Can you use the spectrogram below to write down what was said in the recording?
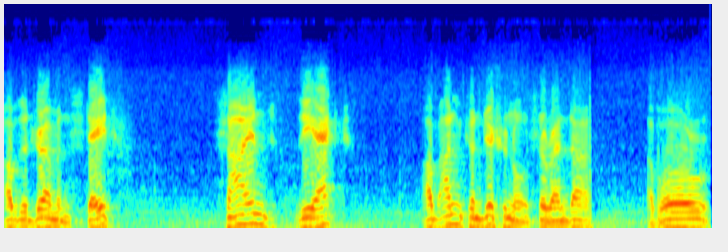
of the German state, signed the act of unconditional surrender of all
